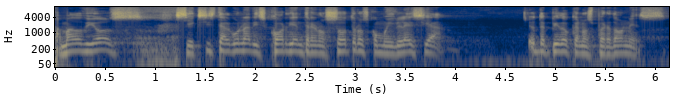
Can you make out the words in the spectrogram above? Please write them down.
Amado Dios, si existe alguna discordia entre nosotros como iglesia, yo te pido que nos perdones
